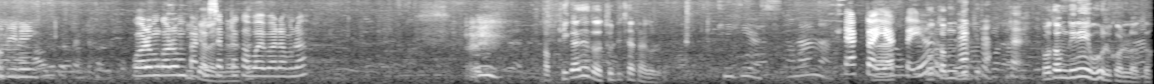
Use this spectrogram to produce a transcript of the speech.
ছুটি গরম গরম পাটি সাপটা খাব এবার আমরা। সব ঠিক আছে তো ছুটি ছাটাগুলো? ঠিকই আছে। না না। একটাই একটাই হ্যাঁ। প্রথম দিকে হ্যাঁ। প্রথম দিনেই ভুল করল তো?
